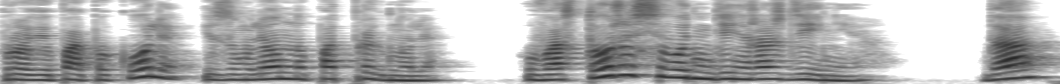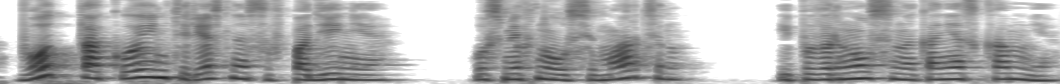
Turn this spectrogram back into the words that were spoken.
Брови папы Коли изумленно подпрыгнули. «У вас тоже сегодня день рождения?» «Да, вот такое интересное совпадение», — усмехнулся Мартин и повернулся наконец ко мне.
